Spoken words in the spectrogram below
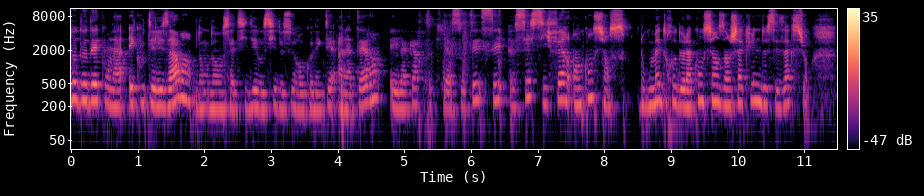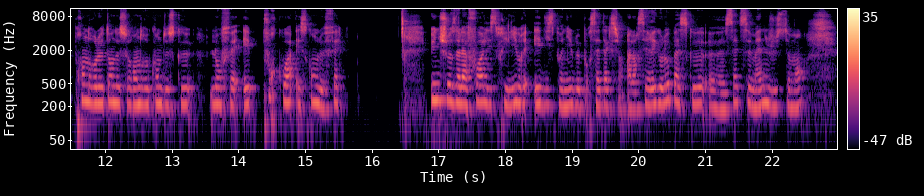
Alors, en dos de deck, on a écouté les arbres, donc dans cette idée aussi de se reconnecter à la terre. Et la carte qui a sauté, c'est celle-ci, faire en conscience. Donc mettre de la conscience dans chacune de ses actions. Prendre le temps de se rendre compte de ce que l'on fait et pourquoi est-ce qu'on le fait. Une chose à la fois, l'esprit libre est disponible pour cette action. Alors c'est rigolo parce que euh, cette semaine, justement, euh,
